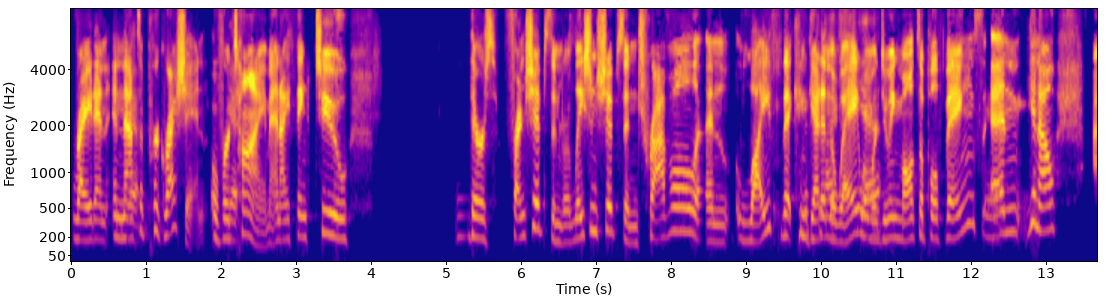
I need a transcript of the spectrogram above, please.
Right? And and that's Yeah. a progression over Yeah. time. And I think too there's friendships and relationships and travel and life that can Just get in the way when we're doing multiple things. Yeah. And, you know, I-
